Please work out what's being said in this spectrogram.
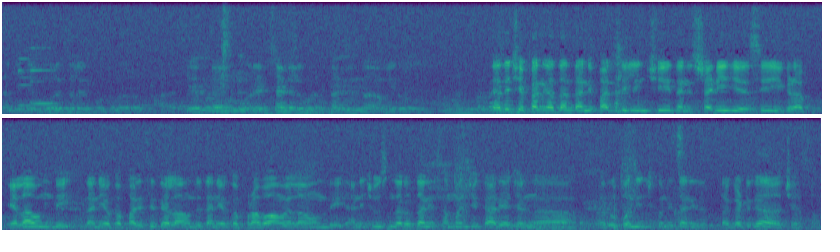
దాన్ని నిర్మూలించలేకపోతున్నారు సేమ్ టైం రెడ్ శాండిల్ కూడా. దాని మీరు అదే చెప్పాను కదా దాన్ని పరిశీలించి దాన్ని స్టడీ చేసి ఇక్కడ ఎలా ఉంది దాని యొక్క పరిస్థితి ఎలా ఉంది దాని యొక్క ప్రభావం ఎలా ఉంది అని చూసిన తర్వాత దానికి సంబంధించి కార్యాచరణ రూపొందించుకొని దానికి తగ్గట్టుగా చేస్తాం.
